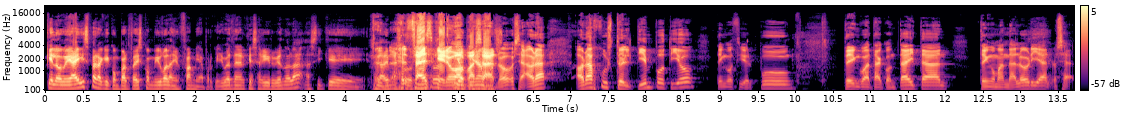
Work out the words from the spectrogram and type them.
que lo veáis para que compartáis conmigo la infamia, porque yo voy a tener que seguir viéndola, así que... Sabes que no va a pasar, ¿no? O sea, ahora, ahora justo el tiempo, tío, tengo Cyberpunk, tengo Attack on Titan, tengo Mandalorian, o sea...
